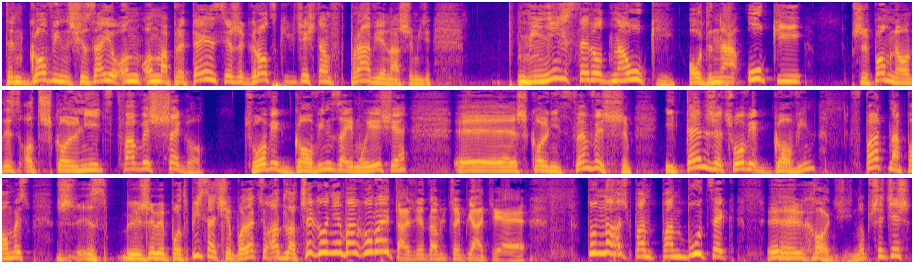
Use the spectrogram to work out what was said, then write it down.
ten Gowin się zajął, on, on ma pretensje, że Grocki gdzieś tam w prawie naszym idzie minister od nauki, od nauki, przypomnę, on jest od szkolnictwa wyższego. Człowiek Gowin zajmuje się e, szkolnictwem wyższym. I tenże człowiek Gowin wpadł na pomysł, żeby podpisać się pod akcją, a dlaczego nie Mahometa się tam czepiacie? To nasz pan, pan Bucek e, chodzi. No przecież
